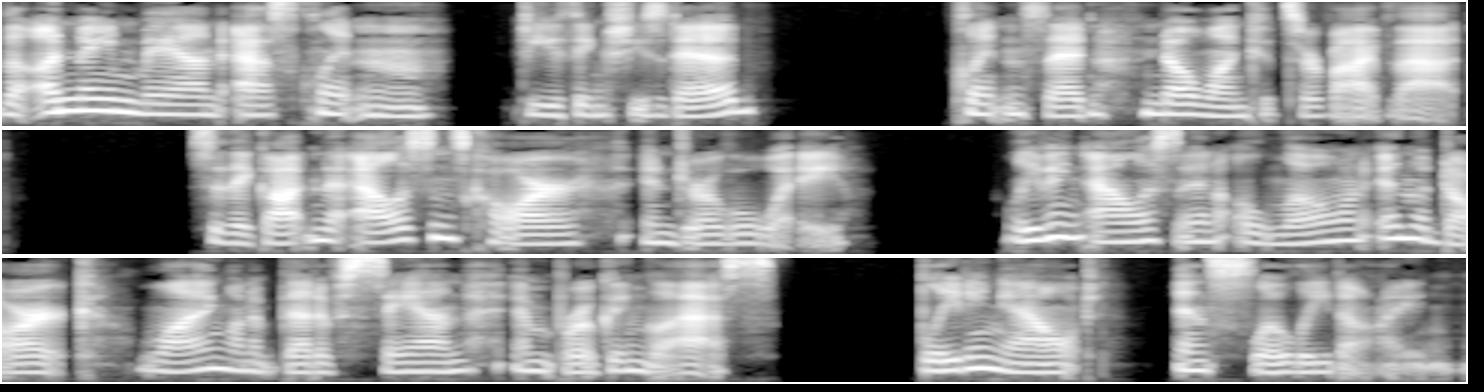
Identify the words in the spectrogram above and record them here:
The unnamed man asked Clinton, Do you think she's dead? Clinton said no one could survive that. So they got into Alison's car and drove away, leaving Alison alone in the dark, lying on a bed of sand and broken glass, bleeding out and slowly dying.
